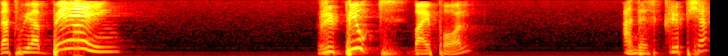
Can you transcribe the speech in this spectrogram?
that we are being rebuked by Paul and the scripture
